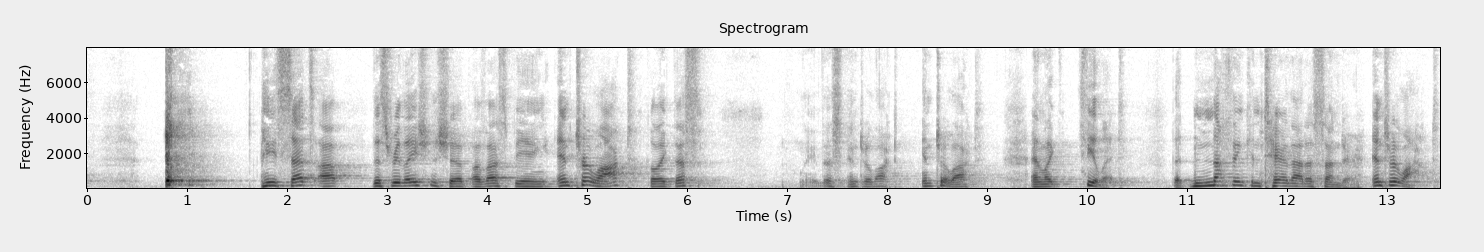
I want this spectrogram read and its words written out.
he sets up this relationship of us being interlocked, go like this, like this, interlocked, interlocked, and like feel it, that nothing can tear that asunder, interlocked,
